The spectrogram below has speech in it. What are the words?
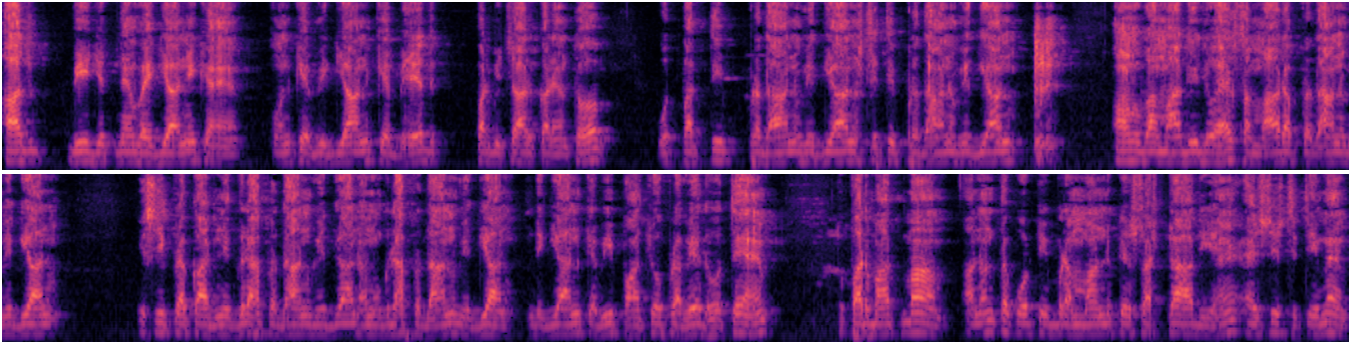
आज भी जितने वैज्ञानिक हैं, उनके विज्ञान के भेद पर विचार करें तो उत्पत्ति प्रधान विज्ञान, स्थिति प्रधान विज्ञान, अणुबम आदि जो है, संहार प्रधान विज्ञान इसी प्रकार निग्रह प्रधान विज्ञान, अनुग्रह प्रधान विज्ञान। विज्ञान के भी पाँचों प्रभेद होते हैं। तो परमात्मा अनंत कोटि ब्रह्मांड के सृष्टा आदि हैं ऐसी स्थिति में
